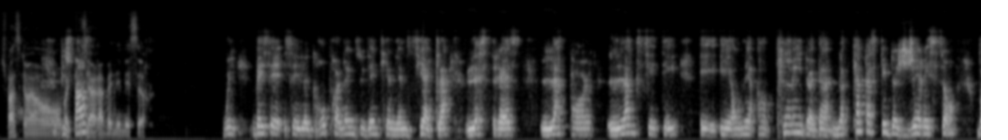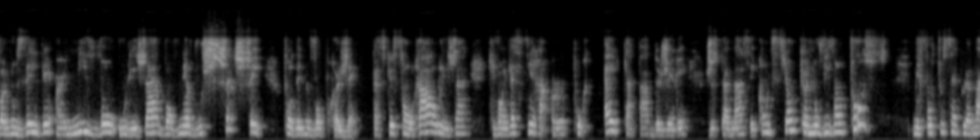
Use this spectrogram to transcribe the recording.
Je pense qu'on va être plusieurs à bien aimer ça. Oui, ben c'est, le gros problème du 21e siècle, là. le stress, la peur, l'anxiété, et, et, on est en plein dedans. Notre capacité de gérer ça va nous élever à un niveau où les gens vont venir vous chercher pour des nouveaux projets, parce que sont rares les gens qui vont investir à eux pour être capables de gérer justement ces conditions que nous vivons tous mais il faut tout simplement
